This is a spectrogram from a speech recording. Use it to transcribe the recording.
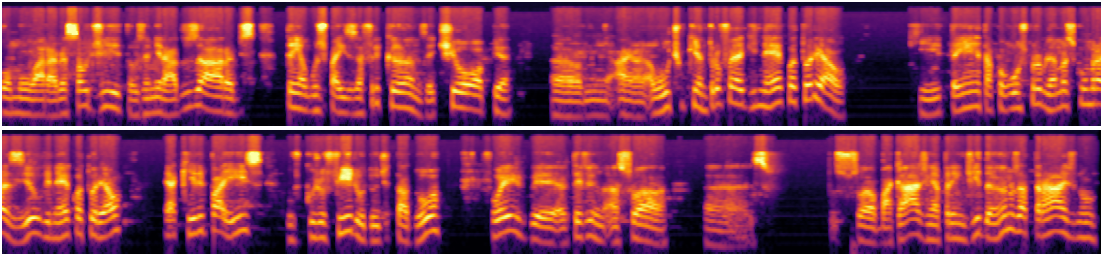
como a Arábia Saudita, os Emirados Árabes, tem alguns países africanos, Etiópia, uh, a, a, o último que entrou foi a Guiné Equatorial, que está com alguns problemas com o Brasil. Guiné Equatorial é aquele país cujo filho do ditador foi é, teve a sua uh, sua bagagem apreendida anos atrás no,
